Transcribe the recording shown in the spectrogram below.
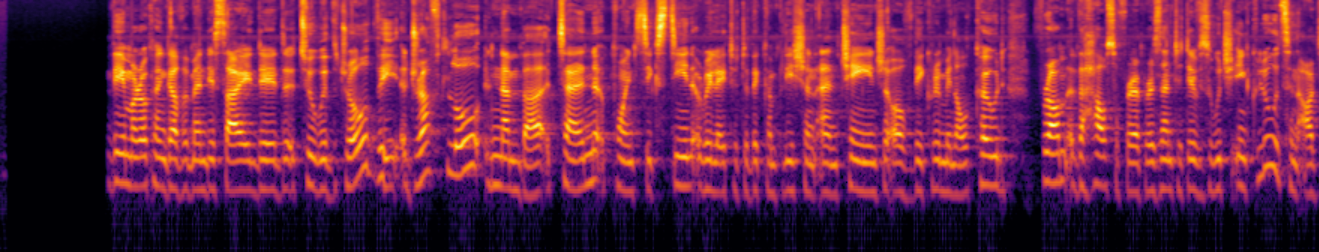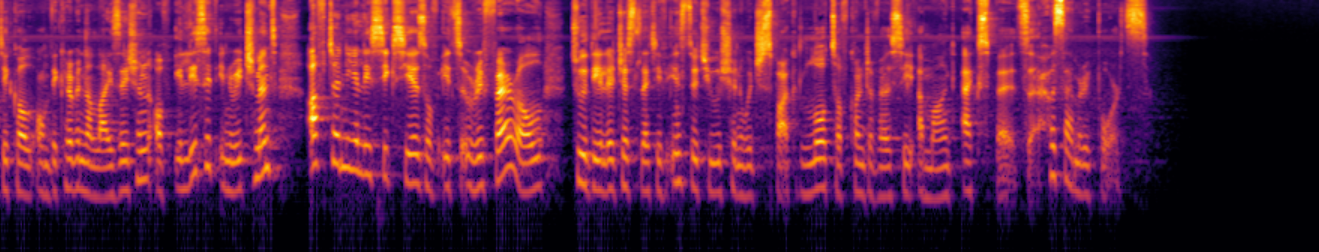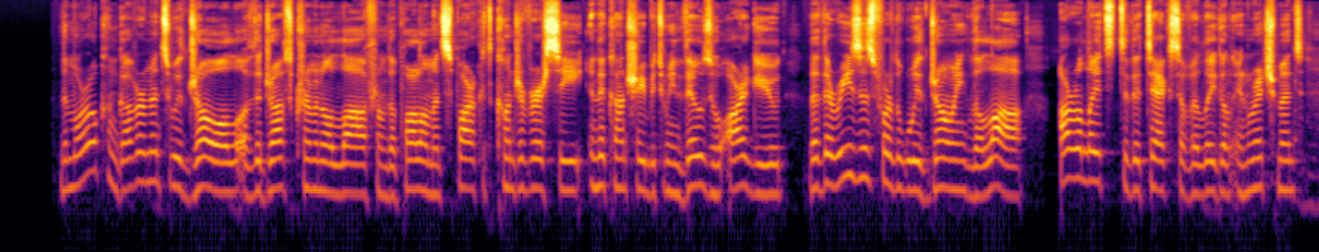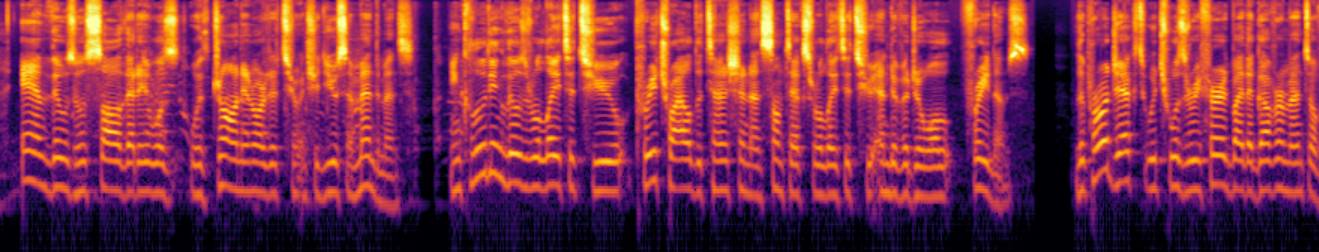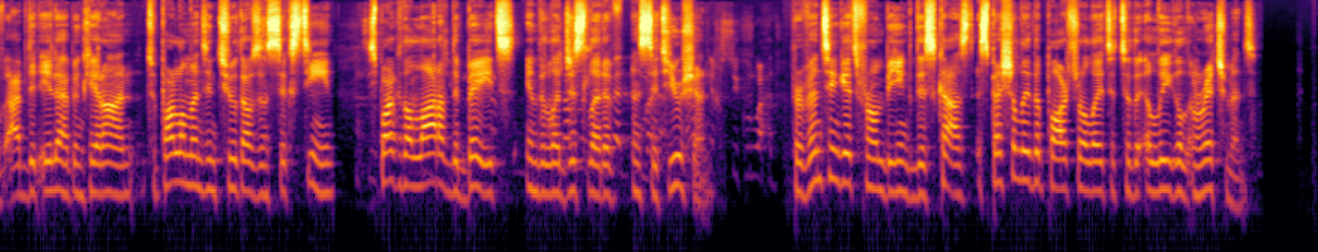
The Moroccan government decided to withdraw the draft law number 10.16 related to the completion and change of the criminal code from the House of Representatives, which includes an article on the criminalization of illicit enrichment after nearly six years of its referral to the legislative institution, which sparked lots of controversy among experts. Hussam reports. The Moroccan government's withdrawal of the draft criminal law from the parliament sparked controversy in the country between those who argued that the reasons for the withdrawing the law are related to the text of illegal enrichment and those who saw that it was withdrawn in order to introduce amendments, including those related to pre-trial detention and some texts related to individual freedoms. The project, which was referred by the government of Abdel Ilah bin Kiran to parliament in 2016, sparked a lot of debates in the legislative institution, preventing it from being discussed, especially the parts related to the illegal enrichment.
